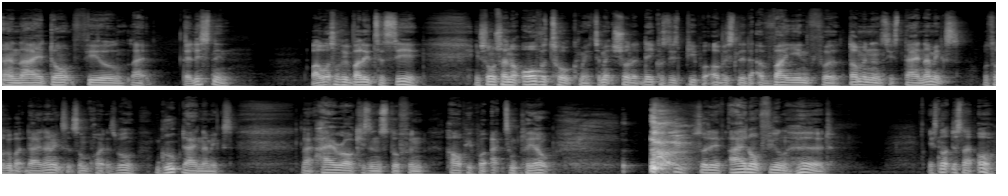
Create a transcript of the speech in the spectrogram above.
and I don't feel like they're listening, but I've got something valid to say, if someone's trying to overtalk me to make sure that they, because these people obviously that are vying for dominance, it's dynamics. We'll talk about dynamics at some point as well, group dynamics, like hierarchies and stuff, and how people act and play out. so that if I don't feel heard, it's not just like oh,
